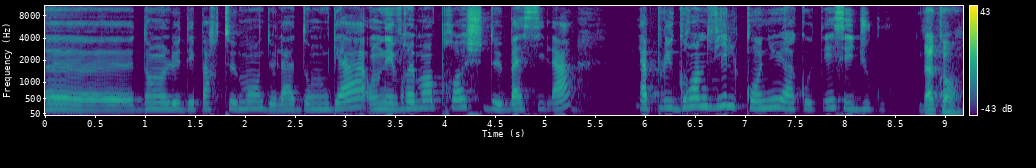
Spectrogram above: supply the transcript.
Euh, dans le département de la Donga. On est vraiment proche de Basila. La plus grande ville connue à côté, c'est Djougou. D'accord.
